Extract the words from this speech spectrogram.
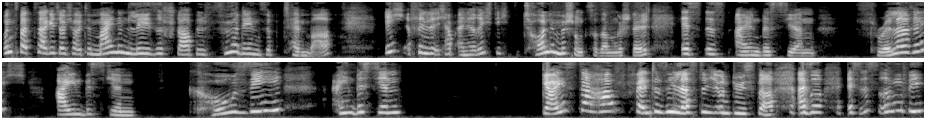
Und zwar zeige ich euch heute meinen Lesestapel für den September. Ich finde, ich habe eine richtig tolle Mischung zusammengestellt. Es ist ein bisschen thrillerig, ein bisschen cozy, ein bisschen geisterhaft, fantasylastig und düster. Also es ist irgendwie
